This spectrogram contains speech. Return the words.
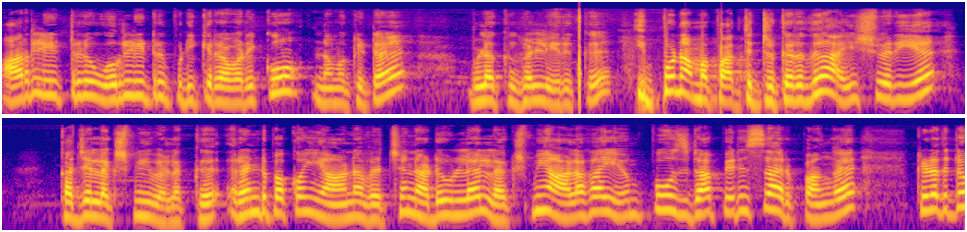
அரை லிட்ரு ஒரு லிட்ரு பிடிக்கிற வரைக்கும் நம்மக்கிட்ட விளக்குகள் இருக்குது இப்போ நம்ம பார்த்துட்ருக்கிறது ஐஸ்வர்ய கஜலக்ஷ்மி விளக்கு. ரெண்டு பக்கம் யானை வச்சு நடுவில் லக்ஷ்மி அழகாக எம்போஸ்டாக பெருசாக இருப்பாங்க. கிட்டத்தட்ட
